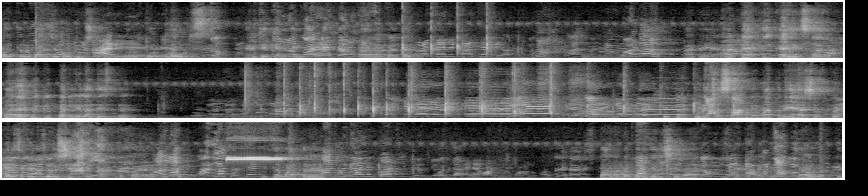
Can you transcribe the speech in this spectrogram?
मात्र बाजी भरपूर पाऊस या ठिकाणी आणि अटॅक ही काहीसा बऱ्यापैकी पडलेला दिसतोय. पुढचे सामने मात्र हे अशाच प्रकारे सगळे चुरशीत शेतात पाहायला. इथं मात्र बारा नंबर जावं लागतं.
